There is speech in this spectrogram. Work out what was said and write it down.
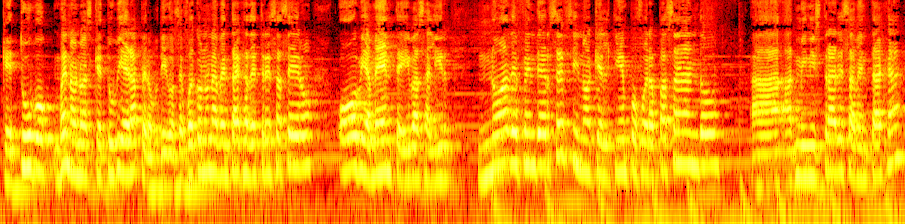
que tuvo, bueno, no es que tuviera, pero digo, se fue con una ventaja de 3 a 0, obviamente iba a salir no a defenderse, sino a que el tiempo fuera pasando, a administrar esa ventaja,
